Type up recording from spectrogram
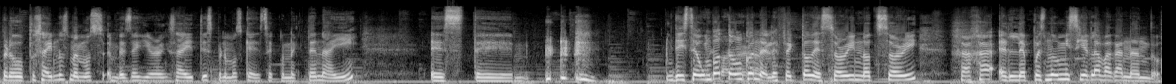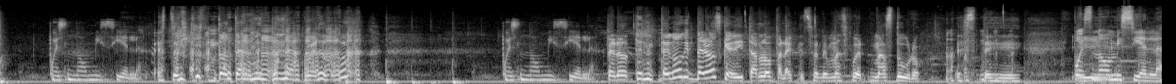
pero pues ahí nos vemos en vez de Gear Anxiety, esperemos que se conecten ahí. Este dice un botón con el efecto de sorry not sorry, jaja, el de pues no mi ciela va ganando. Pues no, mi ciela. Estoy totalmente de acuerdo, Pues no, mi ciela. pero ten- tengo que tenemos que editarlo para que suene más fuerte, más duro. Este Pues y- no, mi ciela.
